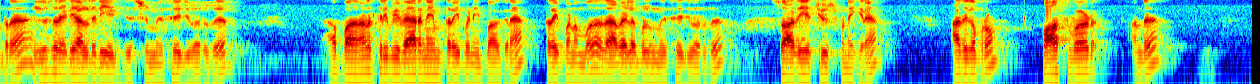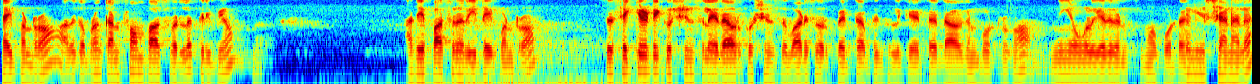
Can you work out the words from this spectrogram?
பண்ணுறேன் user ID already exist message வருது. அப்போ அதனால் திருப்பி வேறு நேம் ட்ரை பண்ணி பார்க்குறேன் ட்ரை பண்ணும்போது அது அவைலபிள் மெசேஜ் வருது. ஸோ அதையே சூஸ் பண்ணிக்கிறேன். அதுக்கப்புறம் பாஸ்வேர்டு அண்டு டைப் பண்ணுறோம் அதுக்கப்புறம் கன்ஃபார்ம் பாஸ்வேர்டில் திருப்பியும் அதே பாஸ்வேர்டை ரீடைப் பண்ணுறோம் ஸோ செக்யூரிட்டி கொஸ்டின்ஸில் ஏதாவது ஒரு கொஸ்டின்ஸ் வாட் இஸ் ஒரு பெட் அப்படின்னு சொல்லி கேட்டு டாகுன்னு போட்டிருக்கோம். நீங்கள் உங்களுக்கு எது வேணுமோ போட்டு நியூஸ் சேனலை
